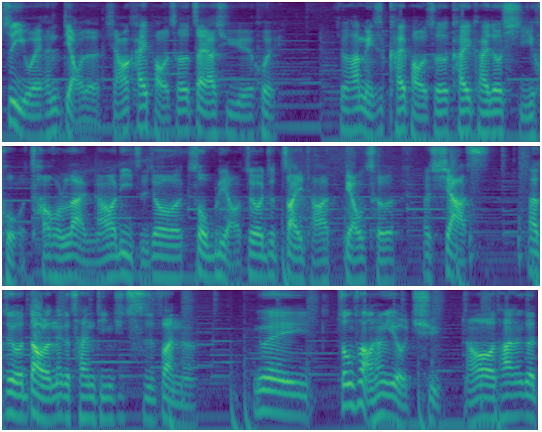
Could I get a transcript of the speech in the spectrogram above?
自以为很屌的，想要开跑车载他去约会。就他每次开跑车开一开都熄火，超烂，然后栗子就受不了，最后就载他飙车，要吓死。那最后到了那个餐厅去吃饭呢，因为中川好像也有去，然后他那个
